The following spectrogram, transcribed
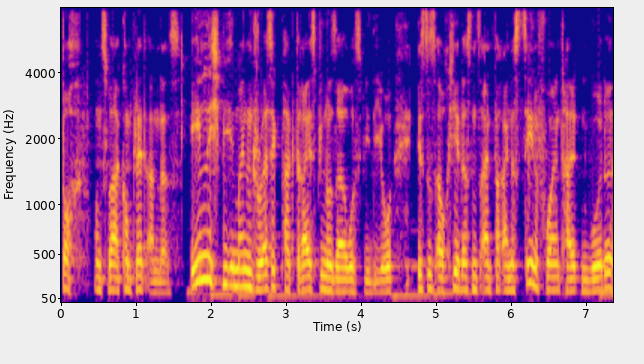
Doch, und zwar komplett anders. Ähnlich wie in meinem Jurassic Park 3 Spinosaurus Video ist es auch hier, dass uns einfach eine Szene vorenthalten wurde,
